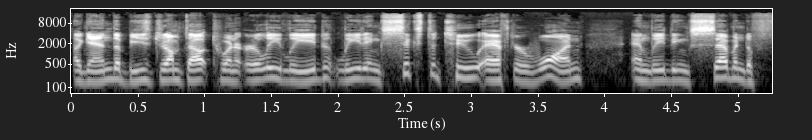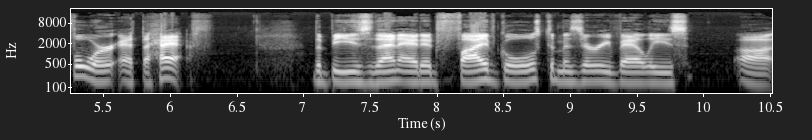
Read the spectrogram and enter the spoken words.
Again, the Bees jumped out to an early lead, leading 6 to 2 after 1 and leading 7 to 4 at the half. The Bees then added 5 goals to Missouri Valley's uh,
